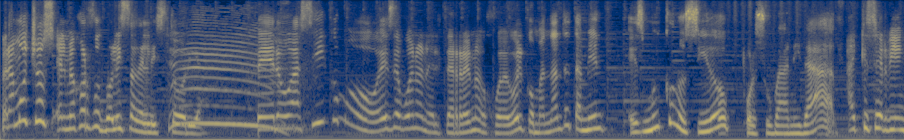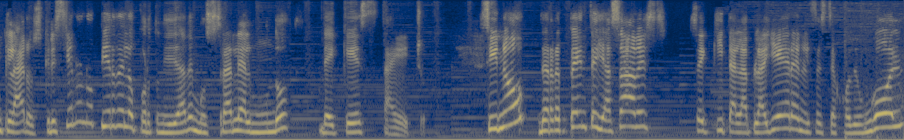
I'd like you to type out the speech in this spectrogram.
Para muchos, el mejor futbolista de la historia. Pero así como es de bueno en el terreno de juego, el comandante también es muy conocido por su vanidad. Hay que ser bien claros, Cristiano no pierde la oportunidad de mostrarle al mundo de qué está hecho. Si no, de repente, ya sabes, se quita la playera en el festejo de un gol,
